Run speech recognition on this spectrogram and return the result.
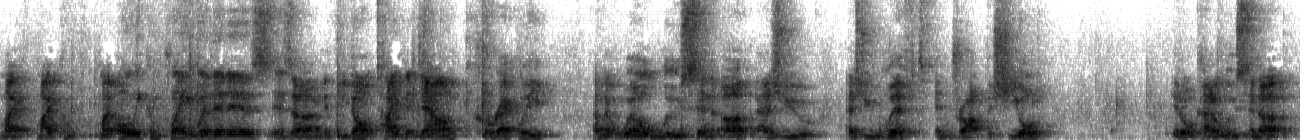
My, my, my only complaint with it is, is um, if you don't tighten it down correctly, um, it will loosen up as you, as you lift and drop the shield. It'll kind of loosen up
